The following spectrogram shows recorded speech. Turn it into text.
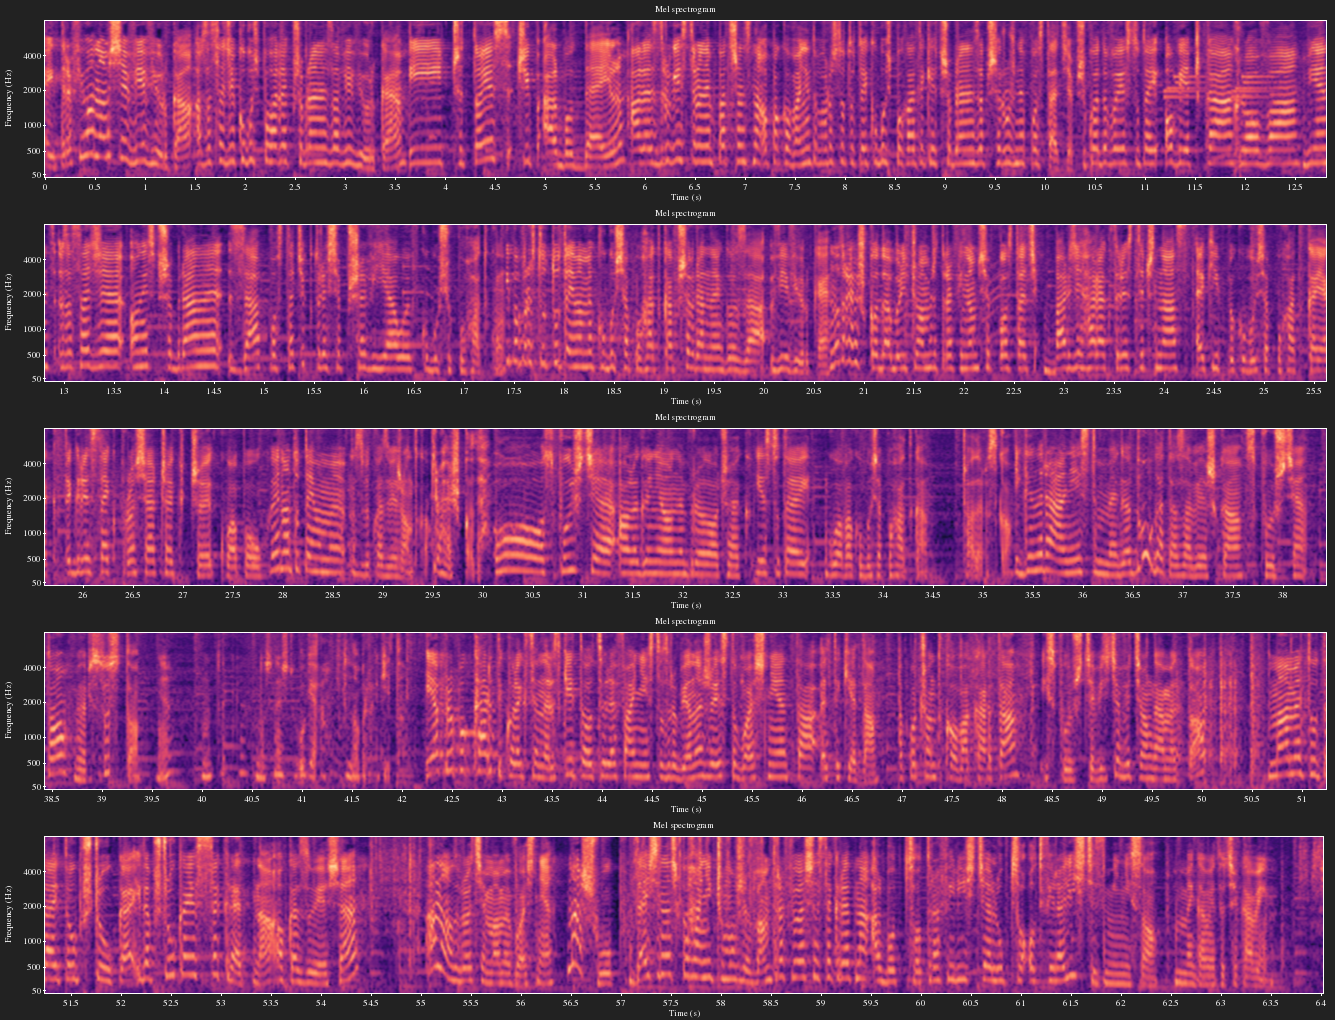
Okej, trafiła nam się wiewiórka, a w zasadzie Kubuś Puchatek przebrany za wiewiórkę. I czy to jest Chip albo Dale? Ale z drugiej strony, patrząc na opakowanie, to po prostu tutaj Kubuś Puchatek jest przebrany za przeróżne postacie. Przykładowo jest tutaj owieczka, krowa, więc w zasadzie on jest przebrany za postacie, które się przewijały w Kubusiu Puchatku. I po prostu tutaj mamy Kubusia Puchatka przebranego za wiewiórkę. No trochę szkoda, bo liczyłam, że trafi nam się postać bardziej charakterystyczna z ekipy Kubusia Puchatka, jak tygrysek, prosiaczek czy kłapouchy. No tutaj mamy zwykłe zwierzątko. Trochę szkoda. O, spójrzcie, ale genialny bryloczek. Jest tutaj głowa Kubusia Puchatka. Czadersko. I generalnie jest mega długa ta zawieszka. Spójrzcie. To versus to, nie? No takie dosyć długie. Dobra, git. I a propos karty kolekcjonerskiej, to o tyle fajnie jest to zrobione, że jest to właśnie ta etykieta. Ta początkowa karta. I spójrzcie, widzicie, wyciągamy to. Mamy tutaj tą pszczółkę i ta pszczółka jest sekretna, okazuje się. A na odwrocie mamy właśnie nasz łup. Dajcie znać, kochani, czy może wam trafiła się sekretna, albo co trafiliście lub co otwieraliście z Miniso. Mega mnie to ciekawi.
